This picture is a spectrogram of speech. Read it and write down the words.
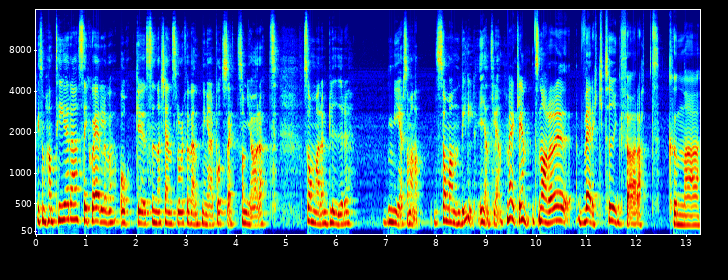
liksom hantera sig själv och eh, sina känslor och förväntningar på ett sätt som gör att sommaren blir mer som man, som man vill egentligen. Verkligen. Snarare verktyg för att kunna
